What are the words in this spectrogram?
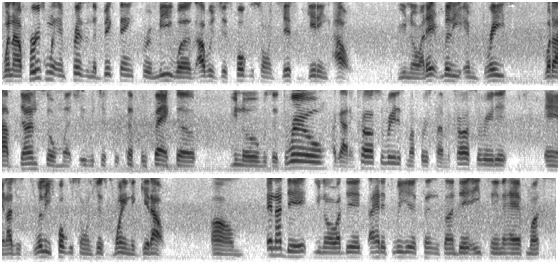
when I first went in prison, the big thing for me was I was just focused on just getting out. You know, I didn't really embrace what I've done so much. It was just a simple fact of, you know, it was a thrill. I got incarcerated. It's my first time incarcerated. And I just really focused on just wanting to get out. Um, and I did, you know, I did, I had a three year sentence. I did 18 and a half months.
